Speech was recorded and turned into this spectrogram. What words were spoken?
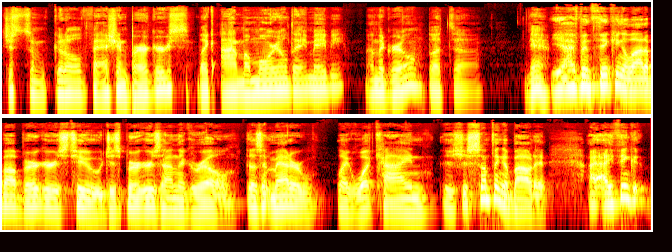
just some good old fashioned burgers, like on Memorial Day maybe on the grill. But uh, yeah, Yeah, I've been thinking a lot about burgers too. Just burgers on the grill. Doesn't matter like what kind. There's just something about it. I, I think, and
